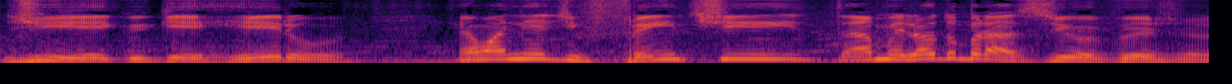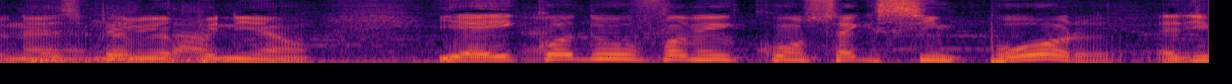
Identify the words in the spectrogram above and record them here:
Diego e Guerreiro. É uma linha de frente a melhor do Brasil, eu vejo, né? Na minha opinião. E aí, quando o Flamengo consegue se impor, é difícil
